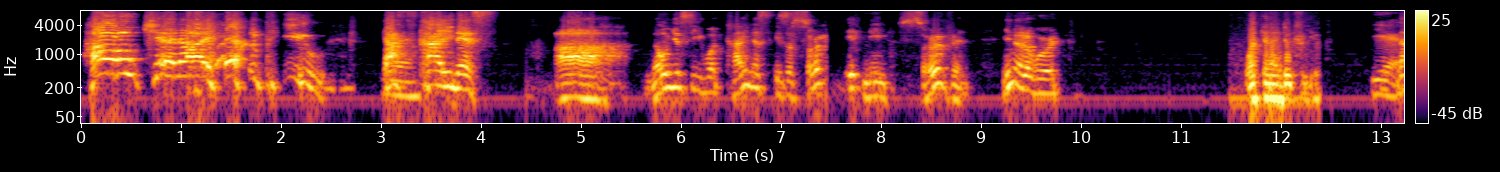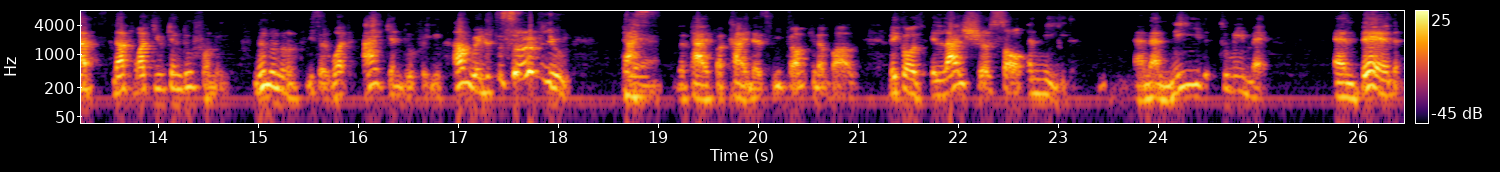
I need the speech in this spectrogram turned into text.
How can I help you? That's yeah. kindness. Ah, now you see what kindness is a servant. It means servant. In other words, what can I do for you? Yeah. Not not what you can do for me. No, no, no. He said, what I can do for you. I'm ready to serve you. That's yeah. the type of kindness we're talking about. Because Elisha saw a need and a need to be met. And then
